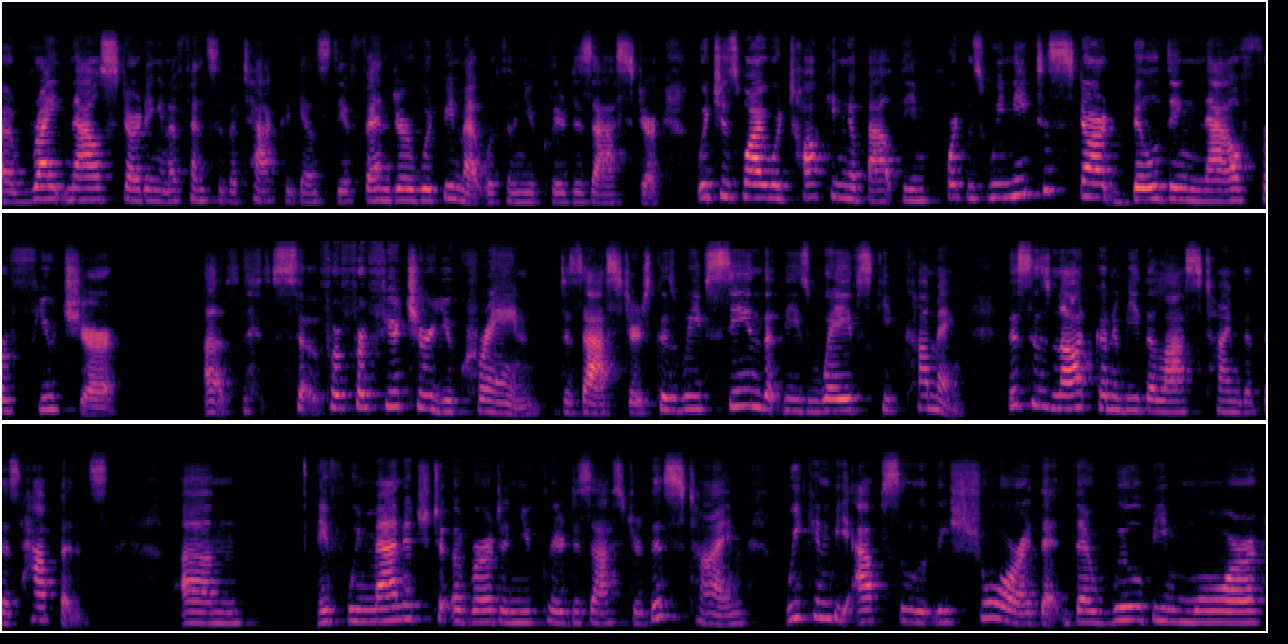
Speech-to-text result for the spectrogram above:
uh, right now starting an offensive attack against the offender would be met with a nuclear disaster, which is why we're talking about the importance. We need to start building now for future. Uh, so for, for future Ukraine disasters, because we've seen that these waves keep coming. This is not going to be the last time that this happens. Um, if we manage to avert a nuclear disaster this time, we can be absolutely sure that there will be more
